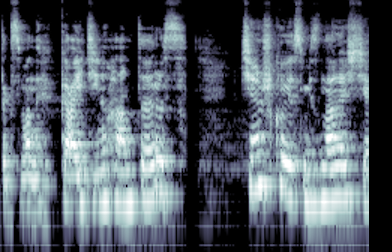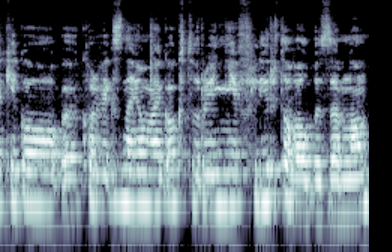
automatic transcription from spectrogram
tak zwanych gaijin hunters. Ciężko jest mi znaleźć jakiegokolwiek znajomego, który nie flirtowałby ze mną,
